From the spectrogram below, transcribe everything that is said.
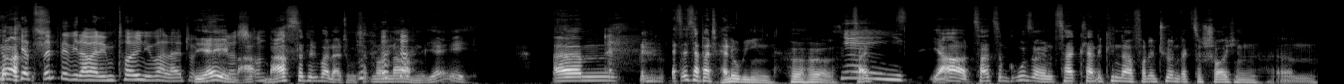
Jetzt sind wir wieder bei den tollen Überleitungen. Yay, Ma schon. Master der Überleitung. Ich habe einen neuen Namen. Yay. Ähm, es ist ja bald Halloween. Zeit, Yay! ja, Zeit zum Gruseln. Zeit, kleine Kinder vor den Türen wegzuscheuchen. Ähm,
